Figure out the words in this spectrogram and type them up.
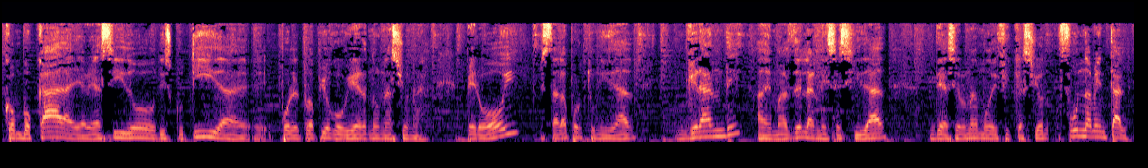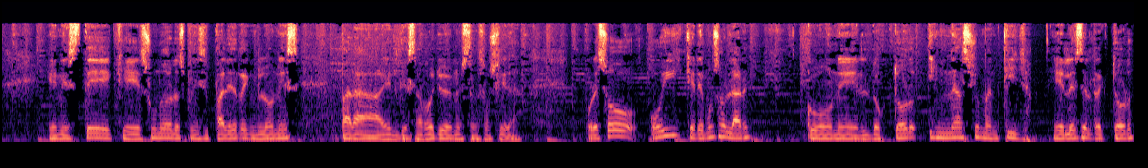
convocada y había sido discutida eh, por el propio gobierno nacional. Pero hoy está la oportunidad grande, además de la necesidad de hacer una modificación fundamental en este que es uno de los principales renglones para el desarrollo de nuestra sociedad. Por eso hoy queremos hablar con el doctor Ignacio Mantilla. Él es el rector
